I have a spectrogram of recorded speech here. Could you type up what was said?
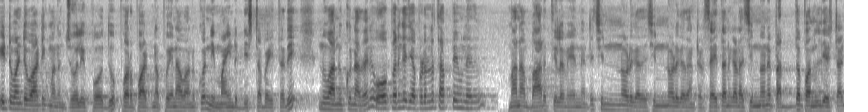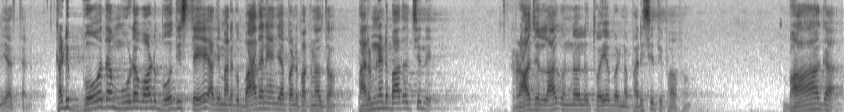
ఇటువంటి వాటికి మనం జోలికి పోవద్దు. పొరపాటున పోయినావు అనుకో నీ మైండ్ డిస్టర్బ్ అవుతుంది నువ్వు అనుకున్నదని ఓపెన్గా చెప్పడంలో తప్పేం లేదు. మన భారతీయులం ఏంటంటే చిన్నోడు కదా చిన్నోడు కదా అంటాడు. సైతాన్ గడ చిన్నోనే పెద్ద పనులు చేస్తాడు చేస్తాడు. కాబట్టి బోధ మూడోవాడు బోధిస్తే అది మనకు బాధనే అని చెప్పండి పక్కన వాళ్ళతో పర్మనెంట్ బాధ వచ్చింది. రాజుల్లాగా ఉన్నోళ్ళు తోయబడిన పరిస్థితి పాపం. బాగా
